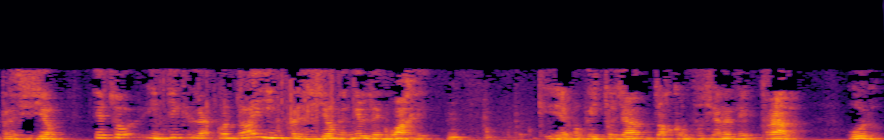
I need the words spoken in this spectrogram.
Precisión esto indica cuando hay imprecisión en el lenguaje y hemos visto ya dos confusiones de entrada. Uno,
